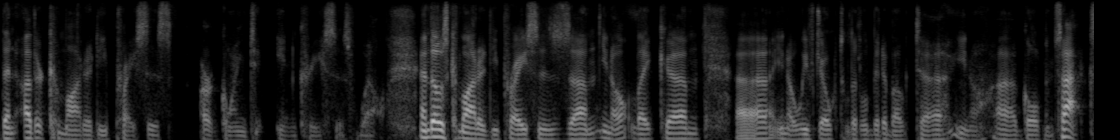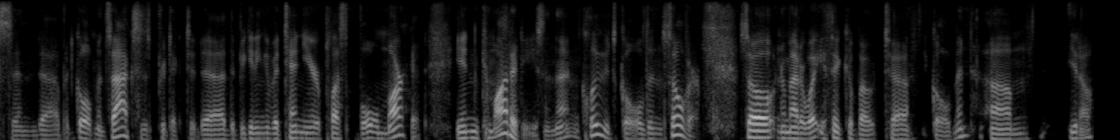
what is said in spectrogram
then other commodity prices are going to increase as well. And those commodity prices, um, you know, like, um, uh, you know, we've joked a little bit about, uh, you know, uh, Goldman Sachs, and uh, but Goldman Sachs has predicted uh, the beginning of a 10-year plus bull market in commodities, and that includes gold and silver. So no matter what you think about uh, Goldman, um, you know,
